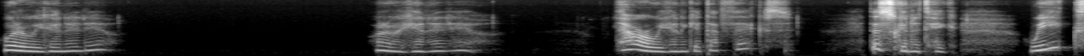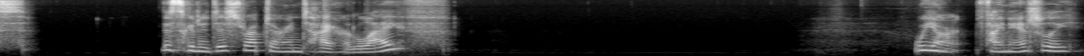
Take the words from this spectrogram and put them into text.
What are we going to do? What are we going to do? How are we going to get that fixed? This is going to take weeks. This is going to disrupt our entire life. We aren't financially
